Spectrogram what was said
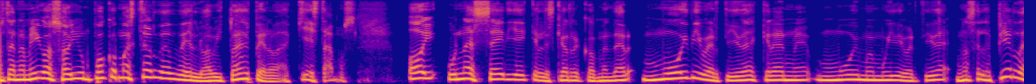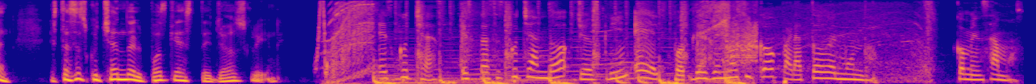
están, amigos? Hoy un poco más tarde de lo habitual, pero aquí estamos. Hoy una serie que les quiero recomendar muy divertida, créanme, muy, muy, muy divertida. No se la pierdan. Estás escuchando el podcast de Josh Green. Escuchas, estás escuchando Josh Green, el podcast desde México para todo el mundo. Comenzamos.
